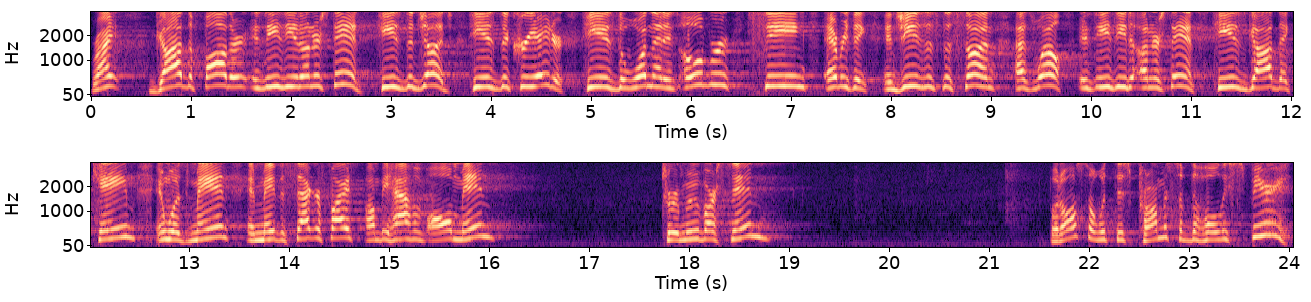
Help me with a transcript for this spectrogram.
Right? God the Father is easy to understand. He's the judge. He is the creator. He is the one that is overseeing everything. And Jesus the Son, as well, is easy to understand. He is God that came and was man and made the sacrifice on behalf of all men to remove our sin but also with this promise of the Holy Spirit.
